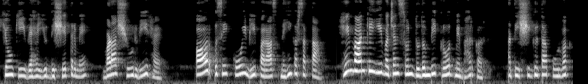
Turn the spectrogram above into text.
क्योंकि वह युद्ध क्षेत्र में बड़ा शूरवीर है और उसे कोई भी परास्त नहीं कर सकता। हेमवान के ये वचन सुन दुदुम्बी क्रोध में भरकर अति शीघ्रता पूर्वक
